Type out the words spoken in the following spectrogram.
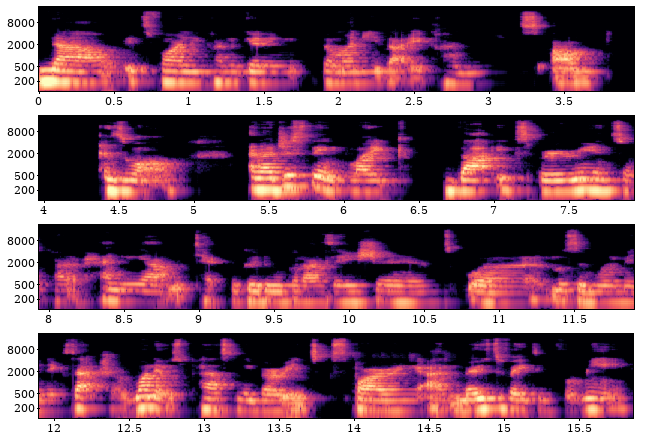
Now it's finally kind of getting the money that it kind of needs. Um, as well. And I just think like that experience of kind of hanging out with tech for good organizations or Muslim women, etc. One, it was personally very inspiring and motivating for me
